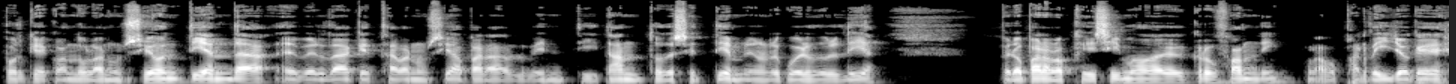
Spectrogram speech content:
porque cuando lo anunció en tienda, es verdad que estaba anunciado para el veintitanto de septiembre, no recuerdo el día. Pero para los que hicimos el crowdfunding, los pardillos que,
